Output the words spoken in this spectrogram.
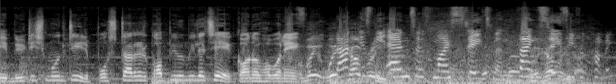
এই ব্রিটিশ মন্ত্রীর পোস্টারের কপিও মিলেছে গণভবনে। That is the end of my statement. Thanks, Daisy, for coming.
